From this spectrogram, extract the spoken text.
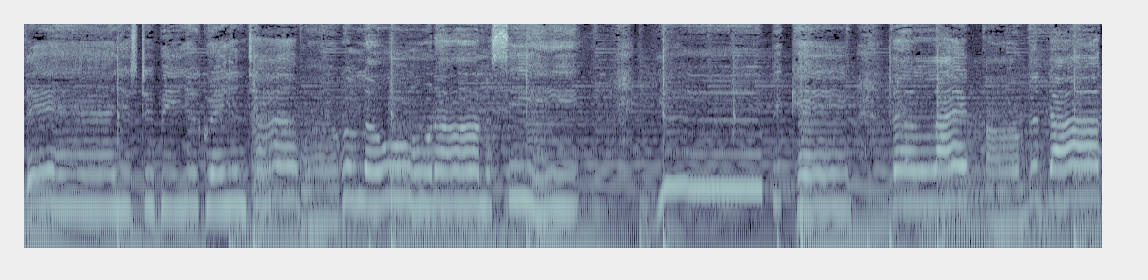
There used to be a graying tower alone on the sea.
